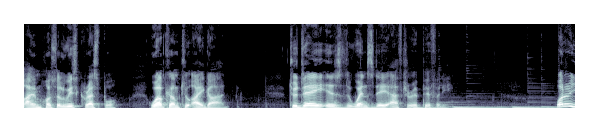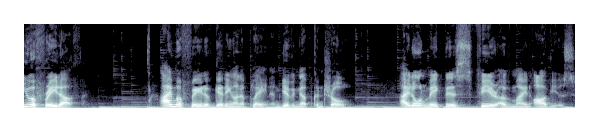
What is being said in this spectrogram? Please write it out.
I'm Jose Luis Crespo. Welcome to iGod. Today is the Wednesday after Epiphany. What are you afraid of? I'm afraid of getting on a plane and giving up control. I don't make this fear of mine obvious.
